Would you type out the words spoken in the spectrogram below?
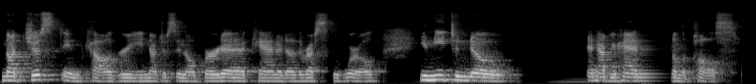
not just in Calgary, not just in Alberta, Canada, the rest of the world. You need to know and have your hand on the pulse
